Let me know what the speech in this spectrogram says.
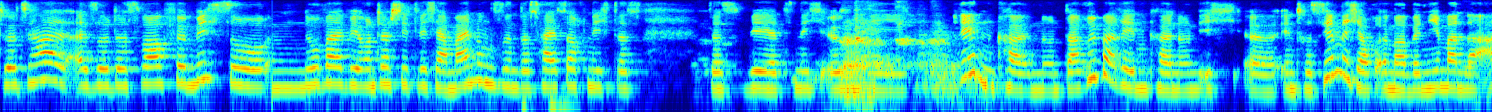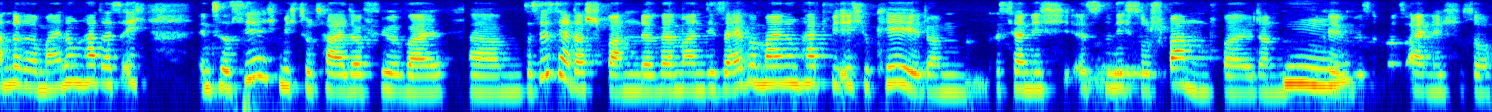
Total. Also das war für mich so, nur weil wir unterschiedlicher Meinung sind, das heißt auch nicht, dass, dass wir jetzt nicht irgendwie reden können und darüber reden können. Und ich äh, interessiere mich auch immer, wenn jemand eine andere Meinung hat als ich, interessiere ich mich total dafür, weil ähm, das ist ja das Spannende. Wenn man dieselbe Meinung hat wie ich, okay, dann ist ja nicht, ist nicht so spannend, weil dann, mhm. okay, wir sind uns einig so.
